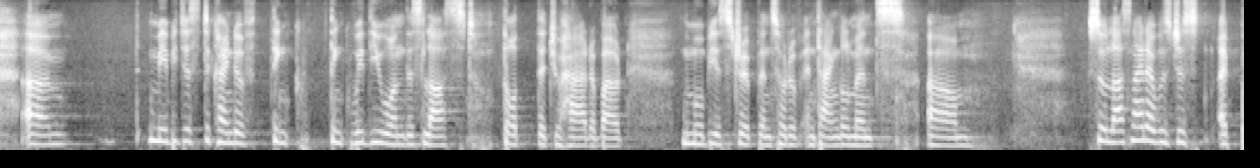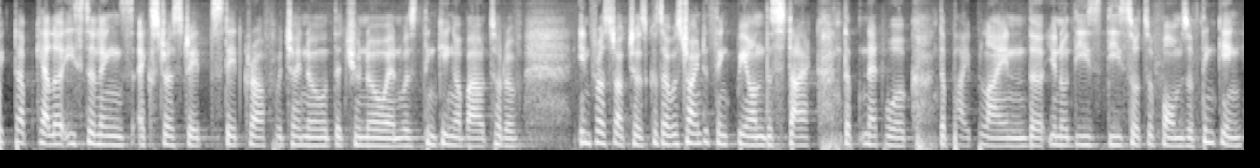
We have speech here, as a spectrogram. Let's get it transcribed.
um, maybe just to kind of think, think with you on this last thought that you had about the Mobius strip and sort of entanglements. Um, so last night I was just, I picked up Keller Easterling's extra state, statecraft, which I know that you know, and was thinking about sort of infrastructures because I was trying to think beyond the stack, the network, the pipeline, the you know these these sorts of forms of thinking,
